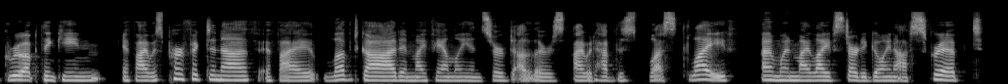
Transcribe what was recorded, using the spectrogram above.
grew up thinking if I was perfect enough, if I loved God and my family and served others, I would have this blessed life. And when my life started going off script,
